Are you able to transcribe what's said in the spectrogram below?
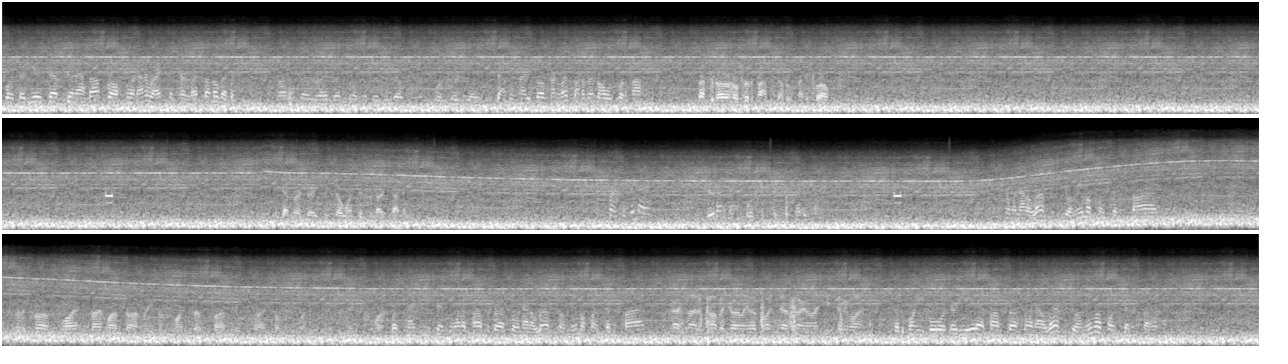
438, trap 2 and a half out, cross runway 9 right, then turn left on November. Right, right, left on November, Delta 438. Southwest 94, turn left on November, hold for the pop. Left for hold for the pop, Southwest Denver, Great, please go one, disregard traffic. Perfect, good night. Good night, 466, Coming out of left, Joe Lima, 175. Across, 9 left on Lima, 175, 65, Plus 1970, want to pop across going out of left on Lima 0.75. Cross line to pop and join Lima 0.75, line 271. Delta 2438 at pop across going out left, join Lima 0.75.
